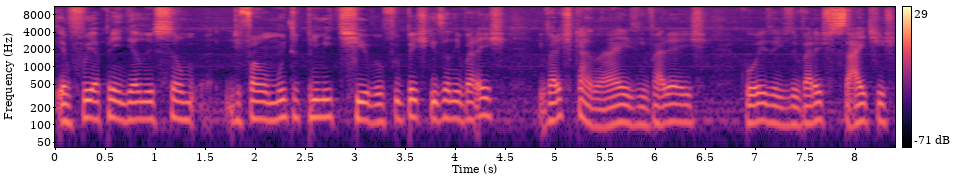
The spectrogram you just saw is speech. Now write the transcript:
eu fui aprendendo isso de forma muito primitiva. Eu fui pesquisando em várias em vários canais, em várias coisas, em vários sites.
